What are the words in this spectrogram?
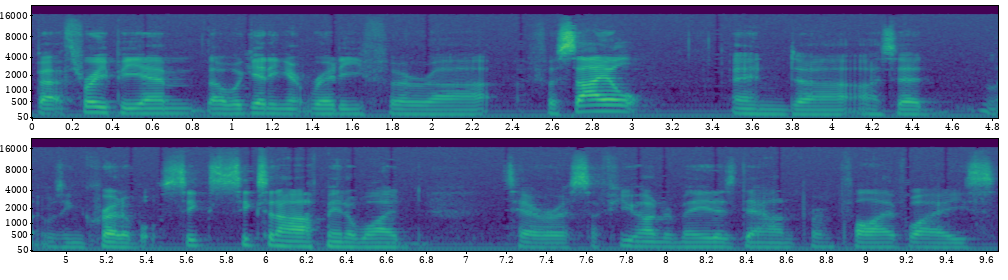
About 3 p.m., they were getting it ready for uh, for sale, and uh, I said it was incredible. Six six and a half meter wide terrace, a few hundred meters down from five ways,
